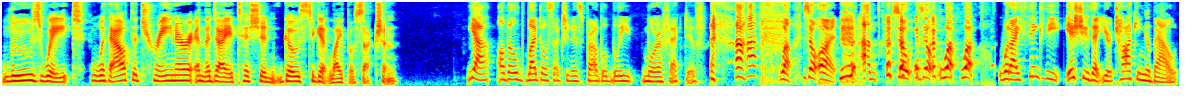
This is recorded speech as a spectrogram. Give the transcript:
lose weight without the trainer and the dietitian goes to get liposuction. Yeah, although liposuction is probably more effective. well, so all right. Um, so so what what what I think the issue that you're talking about,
